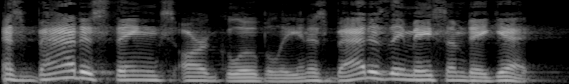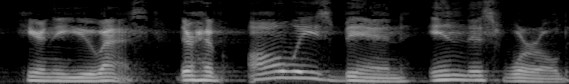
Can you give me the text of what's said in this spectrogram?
As bad as things are globally, and as bad as they may someday get here in the U.S., there have always been in this world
